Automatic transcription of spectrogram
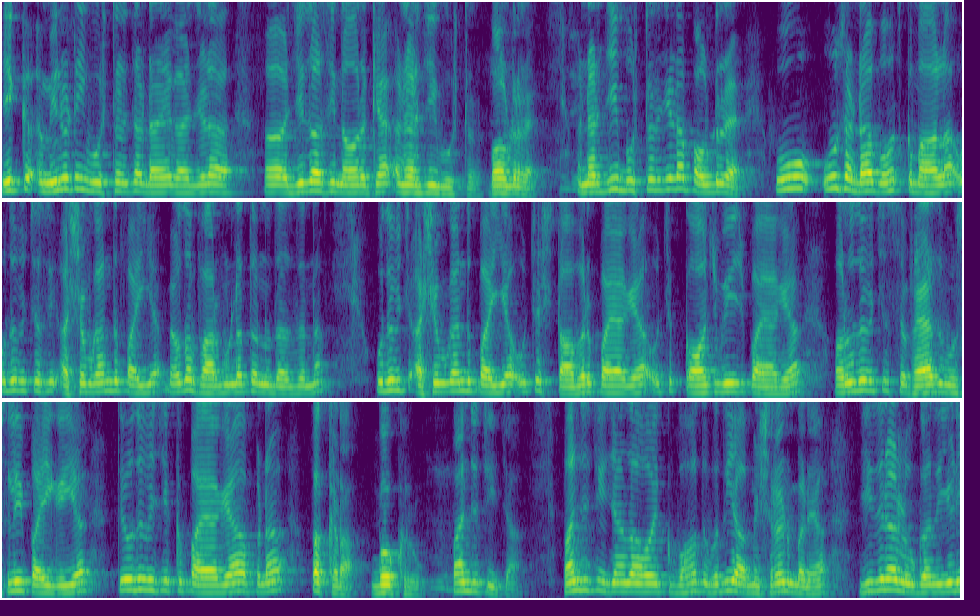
ਇੱਕ ਇਮਿਊਨਿਟੀ ਬੂਸਟਰ ਤੁਹਾਡਾ ਹੈਗਾ ਜਿਹੜਾ ਜਿਹਦਾ ਅਸੀਂ ਨਾਮ ਰੱਖਿਆ એનર્ਜੀ ਬੂਸਟਰ ਪਾਊਡਰ ਹੈ। એનર્ਜੀ ਬੂਸਟਰ ਜਿਹੜਾ ਪਾਊਡਰ ਹੈ ਉਹ ਉਹ ਸਾਡਾ ਬਹੁਤ ਕਮਾਲ ਆ, ਉਹਦੇ ਵਿੱਚ ਅਸੀਂ ਅਸ਼ਵਗੰਧ ਪਾਈ ਆ। ਮੈਂ ਉਹਦਾ ਫਾਰਮੂਲਾ ਤੁਹਾਨੂੰ ਦੱਸ ਦਿੰਦਾ। ਉਹਦੇ ਵਿੱਚ ਅਸ਼ਵਗੰਧ ਪਾਈ ਆ, ਉਹ ਚ ਸ਼ਤਾਵਰ ਪਾਇਆ ਗਿਆ, ਉਹ ਚ ਕੌਂਚ ਬੀਜ ਪਾਇਆ ਗਿਆ ਔਰ ਉਹਦੇ ਵਿੱਚ ਸਫੈਦ ਮੁਸਲੀ ਪਾਈ ਗਈ ਆ ਤੇ ਉਹਦੇ ਵਿੱਚ ਇੱਕ ਪਾਇਆ ਗਿਆ ਆਪਣਾ ਪਕੜਾ ਗੋਖਰੂ, ਪੰਜ ਚੀਜ਼ਾਂ। ਪੰਜ ਚੀਜ਼ਾਂ ਦਾ ਉਹ ਇੱਕ ਬਹੁਤ ਵਧੀਆ ਮਿਸ਼ਰਣ ਬਣਿਆ, ਜਿਹਦੇ ਨਾਲ ਲੋਕਾਂ ਦੀ ਜਿਹੜੀ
